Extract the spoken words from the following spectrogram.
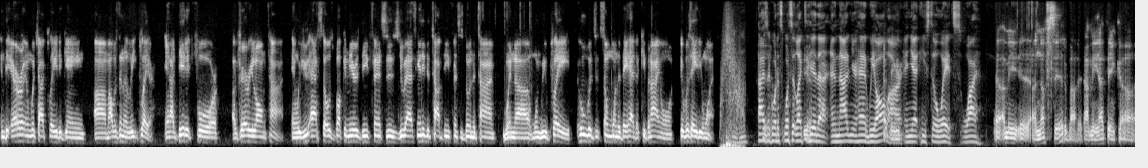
in the era in which I played the game, um, I was an elite player, and I did it for a very long time. And when you ask those Buccaneers defenses, you ask any of the top defenses during the time when uh, when we played, who was it someone that they had to keep an eye on? It was 81. Mm-hmm. Isaac, what's what's it like to hear that and not in your head? We all are, and yet he still waits. Why? I mean, enough said about it. I mean, I think uh,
